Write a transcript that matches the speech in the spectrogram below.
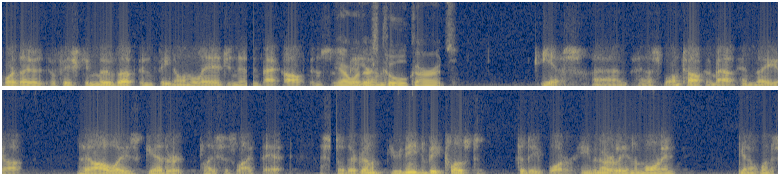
where the, the fish can move up and feed on a ledge and then back off and yeah, where there's cool currents. Yes, and that's what I'm talking about. And they uh, they always gather at places like that. So they're gonna. You need to be close to, to deep water, even early in the morning. You know when it's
